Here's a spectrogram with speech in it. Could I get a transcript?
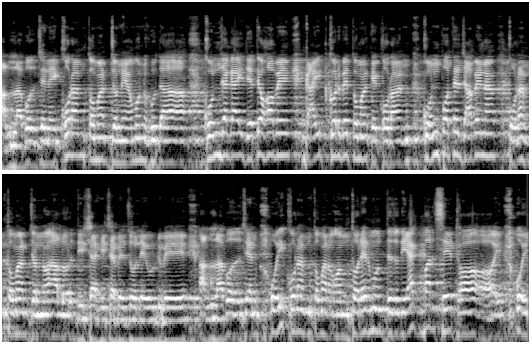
আল্লাহ বলছেন, এই কোরআন তোমার জন্য এমন হুদা। কোন জায়গায় যেতে হবে? গাইড করবে তোমাকে কোরআন। কোন পথে যাবে না? কোরআন তোমার জন্য আলোর দিশা হিসাবে জ্বলে উঠবে। আল্লাহ বলছেন, ওই কোরআন তোমার অন্তরের মধ্যে যদি একবার সেট হয়, ওই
